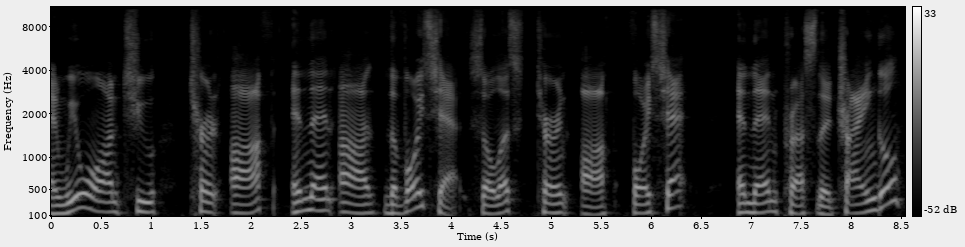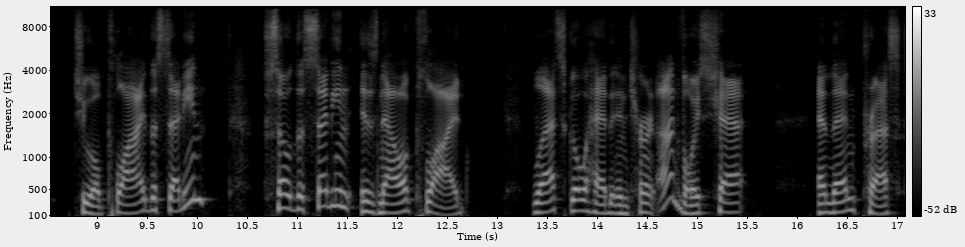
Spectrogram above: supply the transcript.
And we will want to turn off and then on the voice chat. So let's turn off voice chat and then press the triangle to apply the setting. So the setting is now applied. Let's go ahead and turn on voice chat and then press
